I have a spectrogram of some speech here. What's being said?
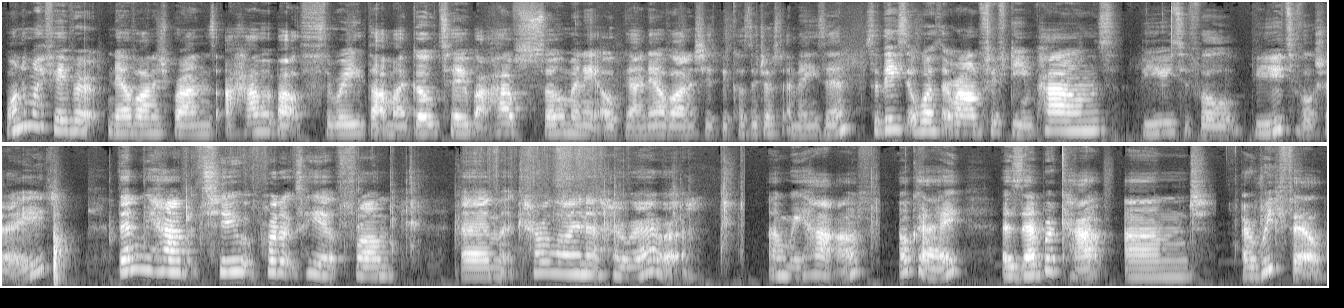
one of my favourite nail varnish brands. I have about three that are my go-to, but I have so many OPI nail varnishes because they're just amazing. So these are worth around £15. Beautiful, beautiful shade. Then we have two products here from um, Carolina Herrera. And we have, okay, a zebra cap and a refill.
